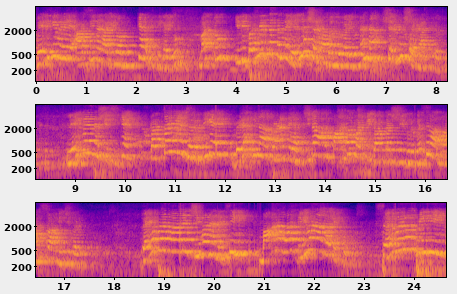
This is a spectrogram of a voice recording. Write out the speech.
ವೇದಿಕೆ ಮೇಲೆ ಆಸೀನರಾಗಿರುವ ಮುಖ್ಯ ಅತಿಥಿಗಳಿಗೂ ಮತ್ತು ಇಲ್ಲಿ ಬಂದಿರತಕ್ಕಂಥ ಎಲ್ಲ ಶರಣ ಬಂಧುಗಳಿಗೂ ನನ್ನ ಶರಣು ಶರಣಾರ್ಥಿಗಳು. ಲೇಖನದ ಶೀರ್ಷಿಕೆ, ಕತ್ತಲೆಯ ಜಗತ್ತಿಗೆ ಬೆಳಕಿನ ಪ್ರಣತೆ ಹಚ್ಚಿದ ಪಾಂಡವಪಟ್ಟಿ ಡಾಕ್ಟರ್ ಶ್ರೀ ಗುರು ಬಸವ ಮಹಾಸ್ವಾಮೀಜಿಗಳು. ದಯಪರವಾದ ಜೀವನ ನಡೆಸಿ ಮಾನವ ದೇವನಾಗಬೇಕು. ಸರ್ವರ ಪ್ರೀತಿಯಿಂದ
